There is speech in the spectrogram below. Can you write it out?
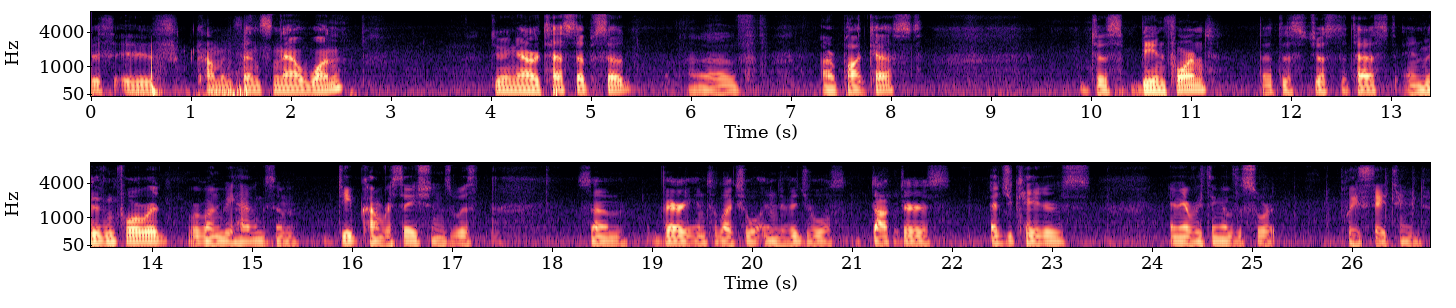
This is Common Sense Now 1, doing our test episode of our podcast. Just be informed that this is just a test, and moving forward, we're going to be having some deep conversations with some very intellectual individuals, doctors, educators, and everything of the sort. Please stay tuned.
